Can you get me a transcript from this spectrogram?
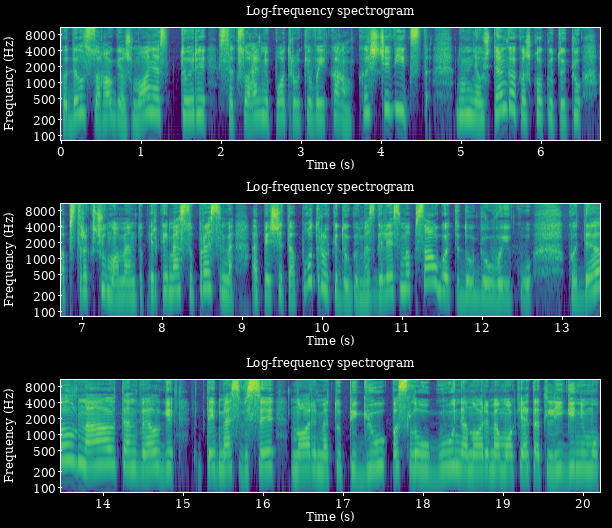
kodėl suaugę žmonės turi seksualinį potraukį vaikam. Kas čia vyksta? Mums neužtenka kažkokių tokių abstrakčių momentų. Ir kai mes suprasime apie šitą potraukį daugiau, mes galėsime apsaugoti daugiau vaikų. Kodėl, na, ten vėlgi, taip mes visi norime norime tų pigių paslaugų, nenorime mokėti atlyginimų,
